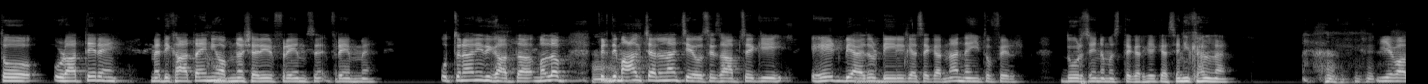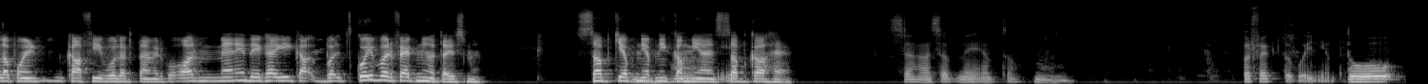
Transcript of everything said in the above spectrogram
तो उड़ाते रहें मैं दिखाता ही नहीं हूँ अपना शरीर फ्रेम से फ्रेम में। उतना नहीं दिखाता मतलब फिर दिमाग चलना चाहिए उस हिसाब से कि हेट भी आए तो डील कैसे करना नहीं तो फिर दूर से ही नमस्ते करके कैसे निकलना है। ये वाला पॉइंट काफ़ी वो लगता है मेरे को। और मैंने देखा है कि कोई परफेक्ट नहीं होता इसमें। सबकी अपनी अपनी कमियाँ हैं सबका है। हाँ सब में अब तो। हम्म। परफेक्ट तो कोई नहीं होता। तो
